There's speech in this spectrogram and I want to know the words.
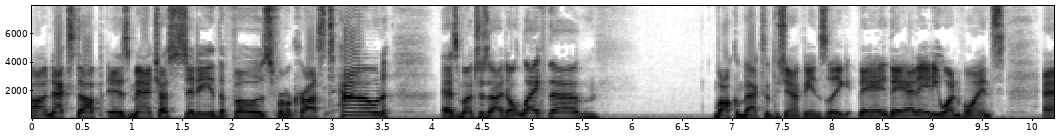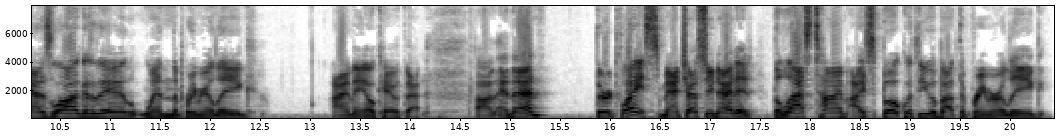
Uh, next up is Manchester City, the foes from across town. As much as I don't like them, welcome back to the Champions League. They they had 81 points. As long as they win the Premier League, I'm a okay with that. Um, and then third place, Manchester United. The last time I spoke with you about the Premier League,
